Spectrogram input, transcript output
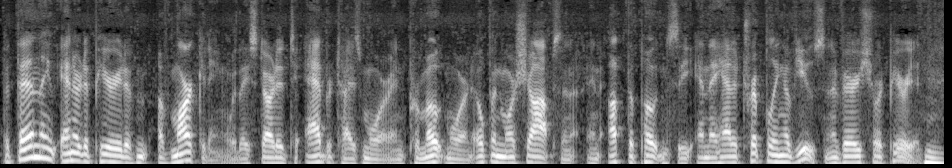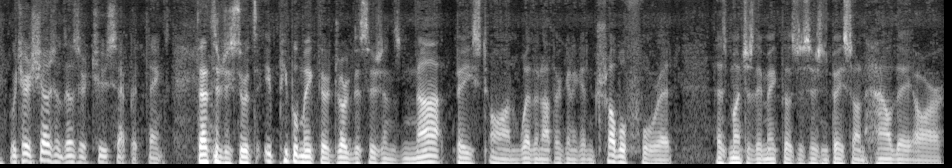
But then they entered a period of, of marketing where they started to advertise more and promote more and open more shops and, and up the potency, and they had a tripling of use in a very short period, hmm. which shows that those are two separate things. That's interesting. So it's, it, people make their drug decisions not based on whether or not they're going to get in trouble for it, as much as they make those decisions based on how they are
